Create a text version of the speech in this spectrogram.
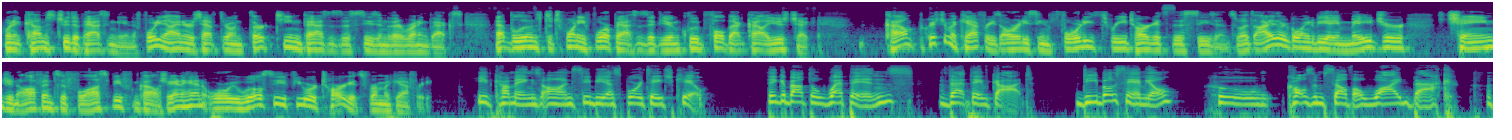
when it comes to the passing game. The 49ers have thrown 13 passes this season to their running backs. That balloons to 24 passes if you include fullback Kyle Juszczyk. Kyle Christian McCaffrey's already seen 43 targets this season. So it's either going to be a major change in offensive philosophy from Kyle Shanahan or we will see fewer targets from McCaffrey. Heath Cummings on CBS Sports HQ. Think about the weapons that they've got. Deebo Samuel, who calls himself a wide back.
